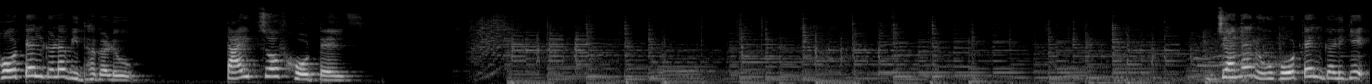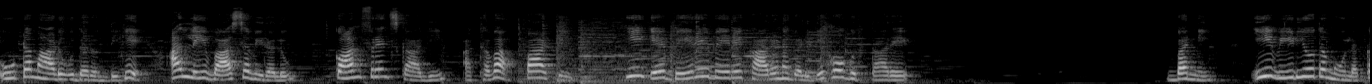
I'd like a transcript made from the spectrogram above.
ಹೋಟೆಲ್ಗಳ ವಿಧಗಳು. ಟೈಪ್ಸ್ ಆಫ್ ಹೋಟೆಲ್ಸ್ ಜನರು ಹೋಟೆಲ್ಗಳಿಗೆ ಊಟ ಮಾಡುವುದರೊಂದಿಗೆ ಅಲ್ಲಿ ವಾಸವಿರಲು ಕಾನ್ಫರೆನ್ಸ್ಗಾಗಿ ಅಥವಾ ಪಾರ್ಟಿ ಹೀಗೆ ಬೇರೆ ಬೇರೆ ಕಾರಣಗಳಿಗೆ ಹೋಗುತ್ತಾರೆ. ಬನ್ನಿ. ಈ ವಿಡಿಯೋದ ಮೂಲಕ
